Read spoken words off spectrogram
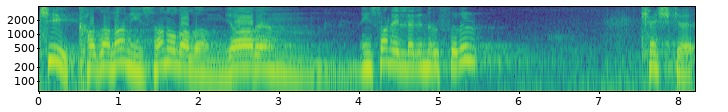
Ki kazanan insan olalım yarın. İnsan ellerini ısırır. Keşke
